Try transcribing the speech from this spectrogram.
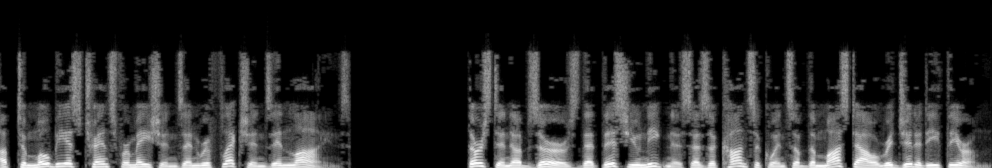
up to Mobius transformations and reflections in lines. Thurston observes that this uniqueness is a consequence of the Mostow rigidity theorem.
